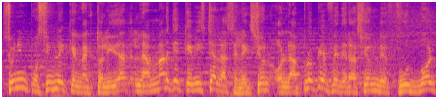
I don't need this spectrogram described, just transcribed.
Suena imposible que en la actualidad la marca que viste a la selección o la propia Federación de Fútbol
